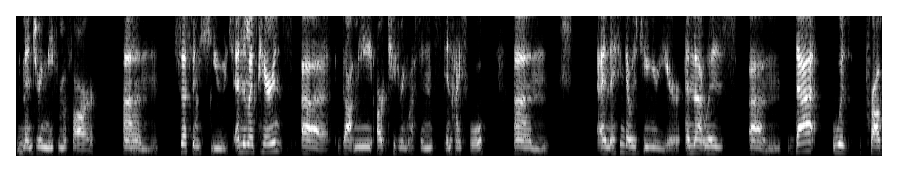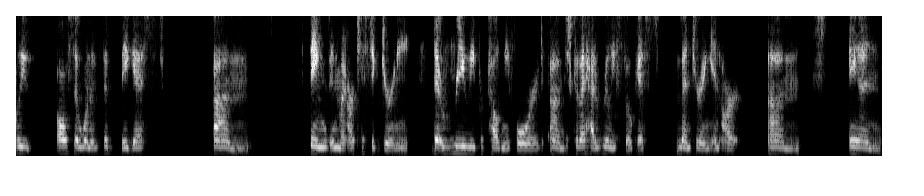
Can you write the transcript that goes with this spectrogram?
mentoring me from afar mm-hmm. um, so that's been huge. And then my parents uh, got me art tutoring lessons in high school um, and i think that was junior year. And that was um, that was probably also one of the biggest um, things in my artistic journey that really propelled me forward um, just because i had really focused mentoring in art um, and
